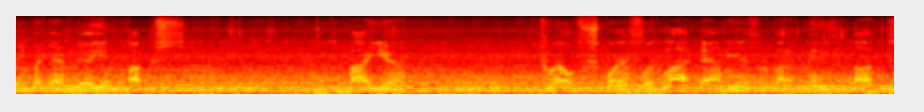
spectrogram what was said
Anybody got a million bucks? to Buy you a 12 square foot lot down here for about a million bucks.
